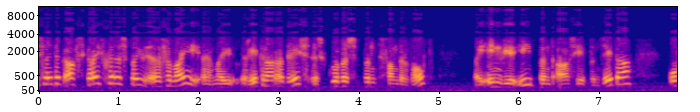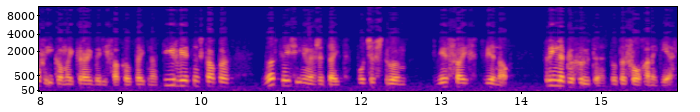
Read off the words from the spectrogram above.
sluit ek af. Skryf gerus by uh, vir my, uh, my rekenaaradres is kobus.vanderwalt@nwu.ac.za of u kan my kry by die fakulteit Natuurwetenskappe, Noordwes Universiteit, Potchefstroom 2520. Vriendelike groete tot 'n volgende keer.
